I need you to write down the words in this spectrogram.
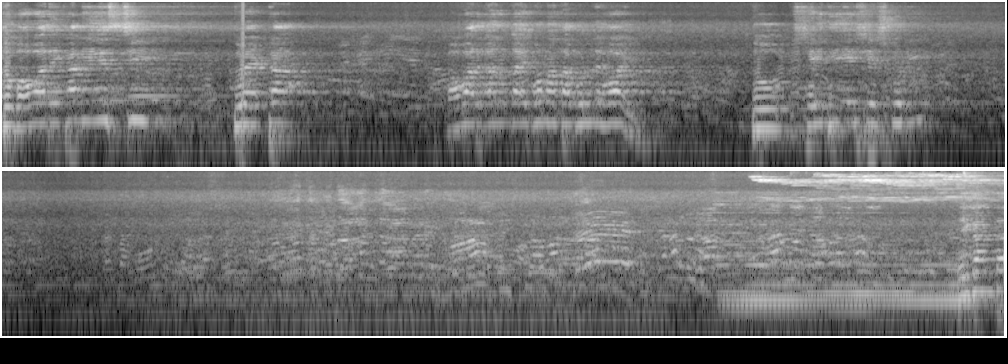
তো বাবার এখানে এসছি, তো একটা বাবার গান গাইবো না তা বললে হয়। তো সেই দিয়ে শেষ করি। এই গানটা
